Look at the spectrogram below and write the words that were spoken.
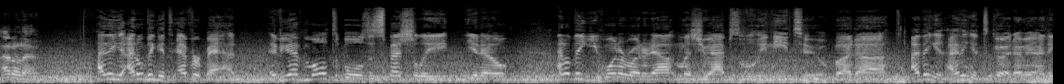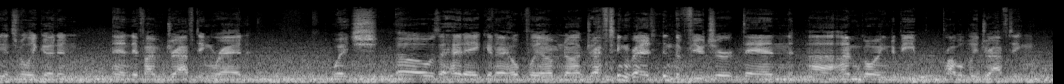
I don't know. I think I don't think it's ever bad. If you have multiples, especially, you know, I don't think you want to run it out unless you absolutely need to. But uh, I think it, I think it's good. I mean, I think it's really good. And and if I'm drafting red, which oh was a headache, and I hopefully I'm not drafting red in the future, then uh, I'm going to be probably drafting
